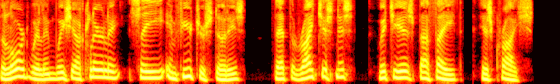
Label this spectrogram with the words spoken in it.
The Lord willing, we shall clearly see in future studies that the righteousness which is by faith is Christ.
